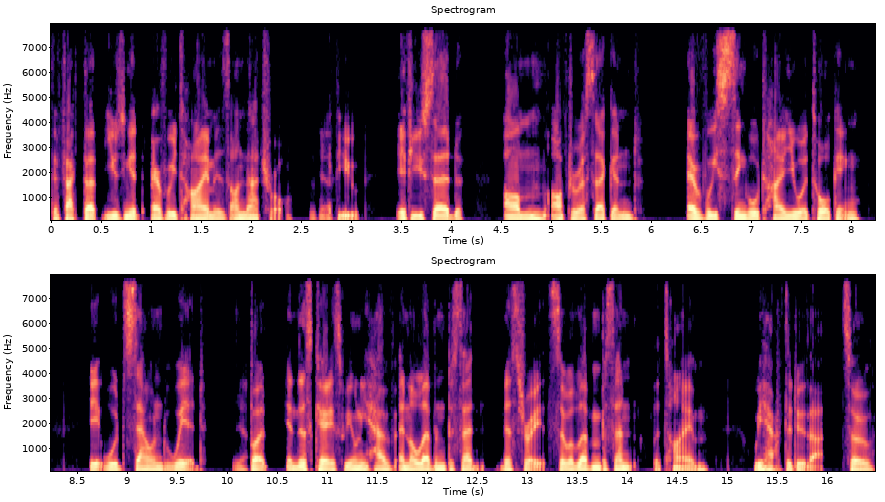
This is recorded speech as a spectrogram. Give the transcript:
the fact that using it every time is unnatural. Yeah. If you if you said um after a second every single time you were talking, it would sound weird. Yeah. But in this case, we only have an 11% miss rate. So 11% of the time, we have to do that. So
